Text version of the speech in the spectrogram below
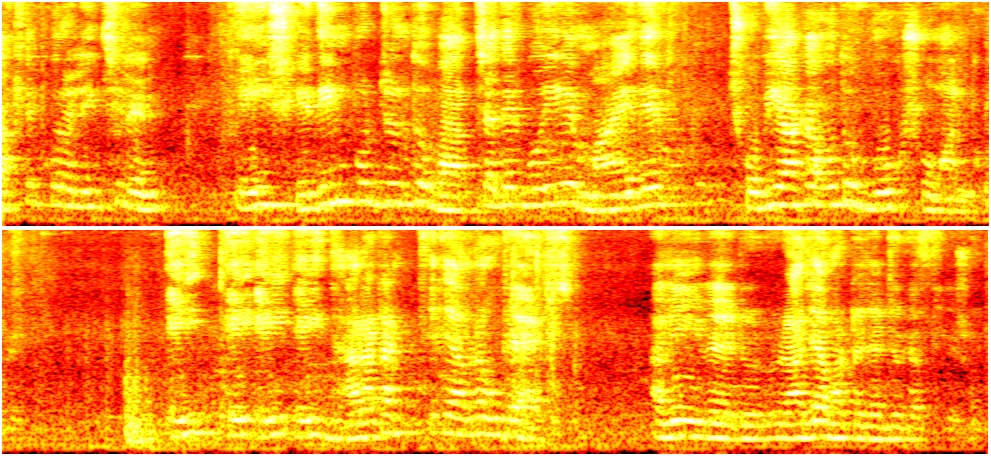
আক্ষেপ করে লিখছিলেন, এই সেদিন পর্যন্ত বাচ্চাদের বইয়ে মায়েদের ছবি আঁকা হতো বুক সমান করে। এই এই এই এই ধারাটার থেকে আমরা উঠে আসছি। আমি রাজা ভট্টাচার্যের কাছ থেকে শুনব।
